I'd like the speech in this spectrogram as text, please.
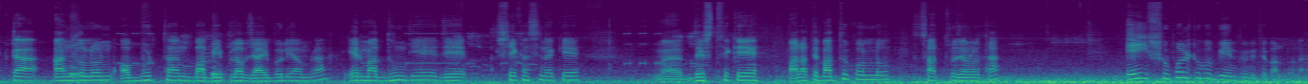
একটা আন্দোলন, অভ্যুত্থান বা বিপ্লব যাই বলি আমরা, এর মাধ্যম দিয়ে যে শেখ হাসিনাকে দেশ থেকে পালাতে বাধ্য করল ছাত্র জনতা, এই সুফলটুকু বিএনপি নিতে পারল না।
